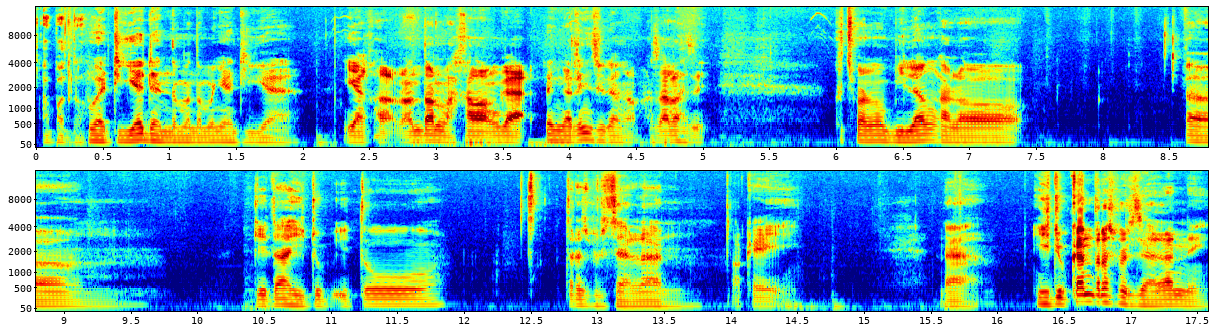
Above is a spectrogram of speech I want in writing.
Apa tuh? buat dia dan teman-temannya dia. Ya kalau nonton lah. Kalau nggak dengerin juga nggak masalah sih. Aku cuma mau bilang kalau em, kita hidup itu terus berjalan oke? Nah hidup kan terus berjalan nih.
